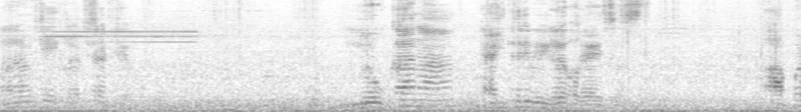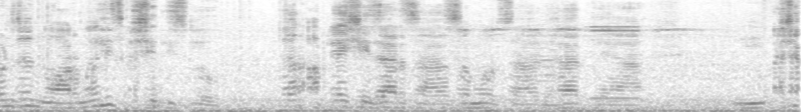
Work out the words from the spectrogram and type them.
मला म्हणजे एक लक्षात ठेव. लोकांना काहीतरी वेगळं बघायचं असतं. आपण जर नॉर्मलीच असे दिसलो तर आपल्या शेजारचा समोरचा घरातल्या अशा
